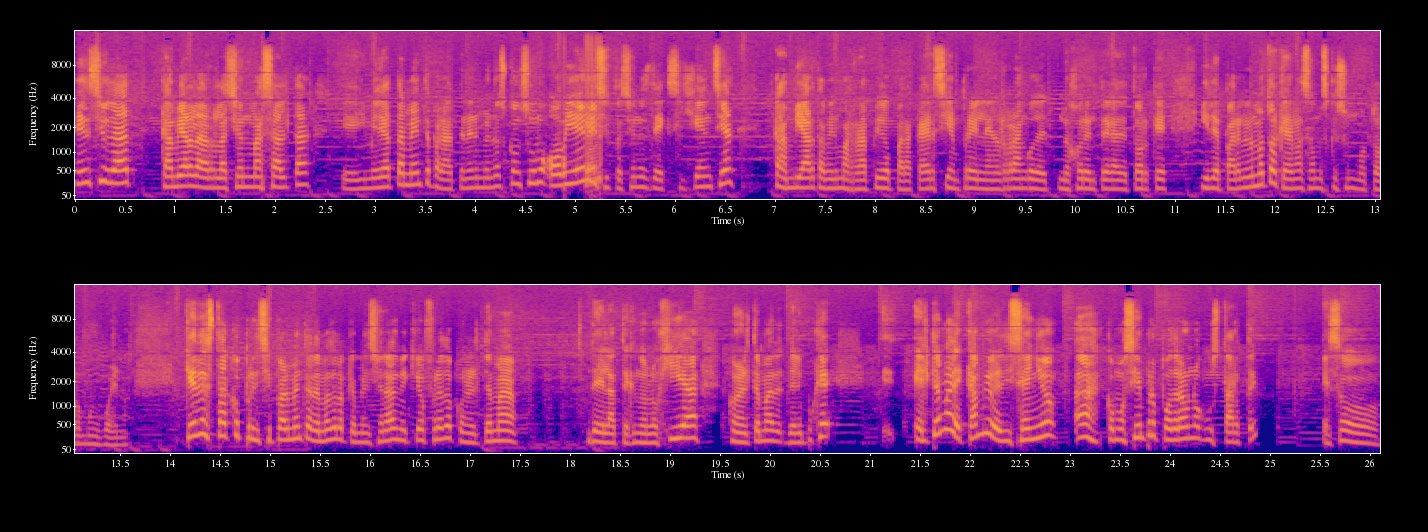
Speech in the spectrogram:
en ciudad cambiar a la relación más alta eh, inmediatamente para tener menos consumo o bien en situaciones de exigencia cambiar también más rápido para caer siempre en el rango de mejor entrega de torque y de par en el motor, que además sabemos que es un motor muy bueno. ¿Qué destaco principalmente, además de lo que mencionabas, mi querido Fredo, con el tema de la tecnología, con el tema del empuje? El tema de cambio de diseño, ah, como siempre podrá uno gustarte, eso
